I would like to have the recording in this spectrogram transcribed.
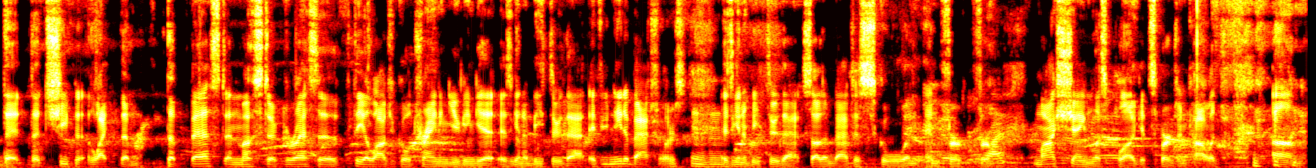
that the cheap, like the the best and most aggressive theological training you can get is going to be through that. If you need a bachelor's, Mm-hmm. it's going to be through that Southern Baptist School. And, and for, for my shameless plug, it's Spurgeon College. Um,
